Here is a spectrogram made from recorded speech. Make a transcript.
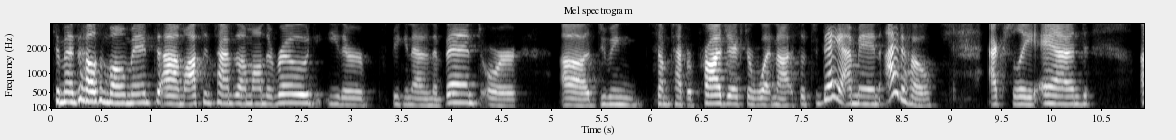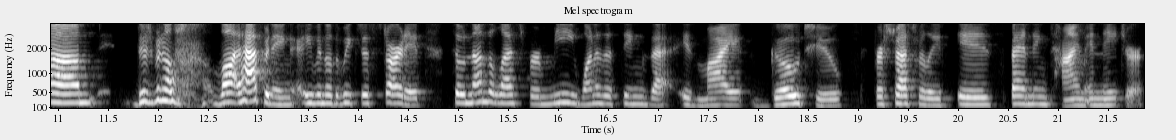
to mental health moment, um, oftentimes I'm on the road, either speaking at an event or uh, doing some type of project or whatnot. So today I'm in Idaho, actually, and um, there's been a lot happening, even though the week just started. So nonetheless, for me, one of the things that is my go-to for stress relief is spending time in nature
